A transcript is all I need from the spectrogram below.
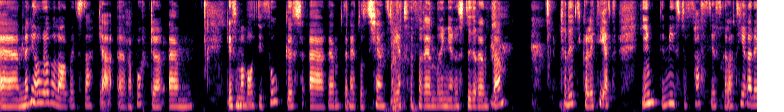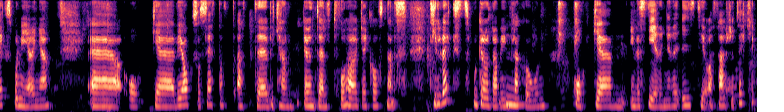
Eh, men det har överlag varit starka eh, rapporter. Ehm, det som har varit i fokus är räntenettots känslighet för förändringar i styrräntan, kreditkvalitet, inte minst för fastighetsrelaterade exponeringar. Eh, och vi har också sett att, att vi kan eventuellt få högre kostnadstillväxt på grund av inflation mm. och ehm, investeringar i IT och affärsutveckling.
